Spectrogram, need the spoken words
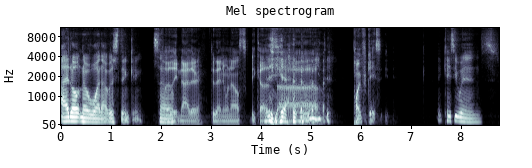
I don't know what I was thinking. So Clearly, neither did anyone else because yeah. uh, point for Casey. Casey wins.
